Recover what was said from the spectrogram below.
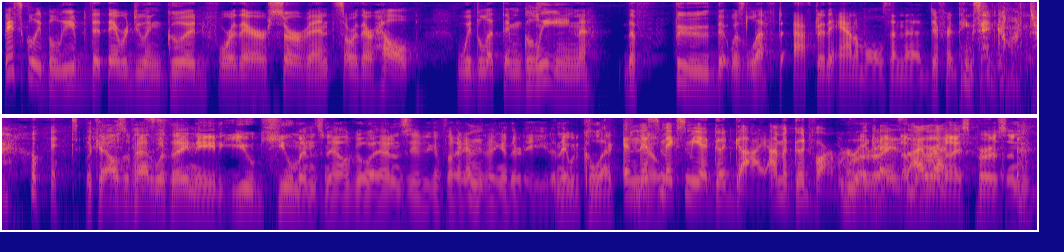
basically believed that they were doing good for their servants or their help, would let them glean the food that was left after the animals and the different things had gone through it. The cows have had what they need. You humans now go ahead and see if you can find anything in there to eat. And they would collect. And this know, makes me a good guy. I'm a good farmer Right, because right. I'm a I very let nice person.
